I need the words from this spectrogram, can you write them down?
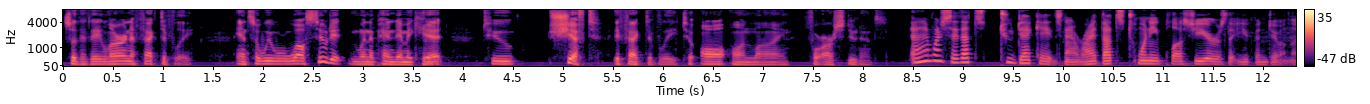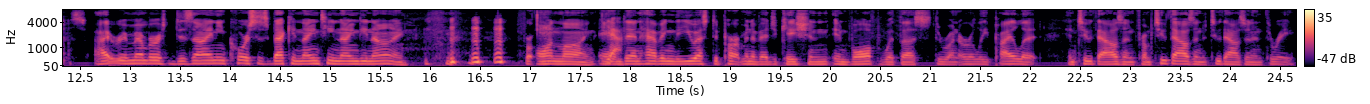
so that they learn effectively. And so we were well suited when the pandemic hit to shift effectively to all online for our students and I want to say that's two decades now, right? That's 20 plus years that you've been doing this. I remember designing courses back in 1999 for online and yeah. then having the US Department of Education involved with us through an early pilot in 2000 from 2000 to 2003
